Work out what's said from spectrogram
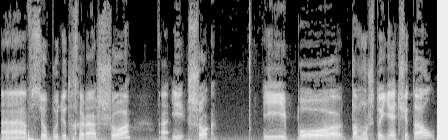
все будет хорошо. а, и шок. И по тому, что я читал,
